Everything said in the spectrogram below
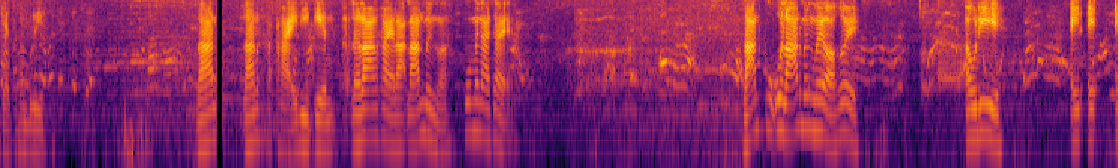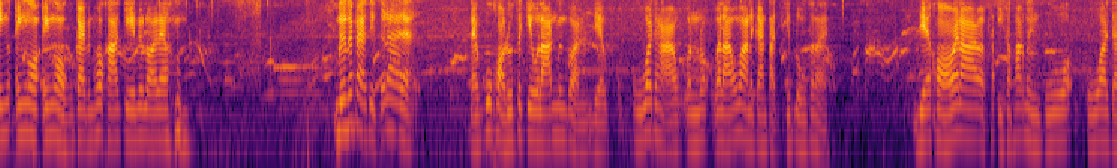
แก่สุพรรณบุรี ร้านร้านขายดีเกม แล้วร้านใครร้านร้านมึงเหรอกูไม่น่าใช่ ร้านกูร้านมึงเลยเหรอเฮ้ย เอาดีไอไอไอไองอไองอกูกลายเป็นพ่อค้าเกมเรียบร้อยแล้ว เดือนละแปดสิบก็ได้แหละ แต่กูขอดูสเกลร้านมึงก่อน เดี๋ยวกูว่าจะหาวันเวลาว่างในการตัดคลิปลงซะหน่อย เดี๋ยวขอเวลาแบบอีกสักพักหนึ่งกูกูว่าจะ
